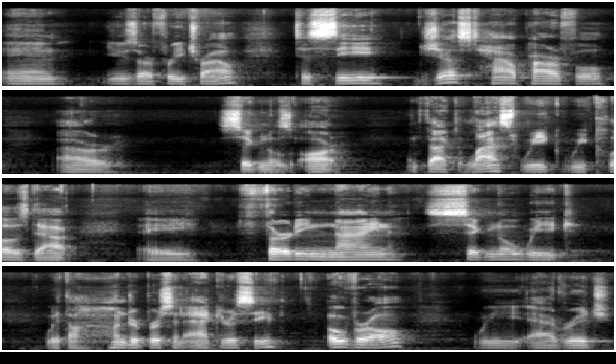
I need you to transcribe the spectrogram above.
and use our free trial to see just how powerful our signals are. In fact, last week we closed out a 39 signal week with 100% accuracy. Overall, we average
